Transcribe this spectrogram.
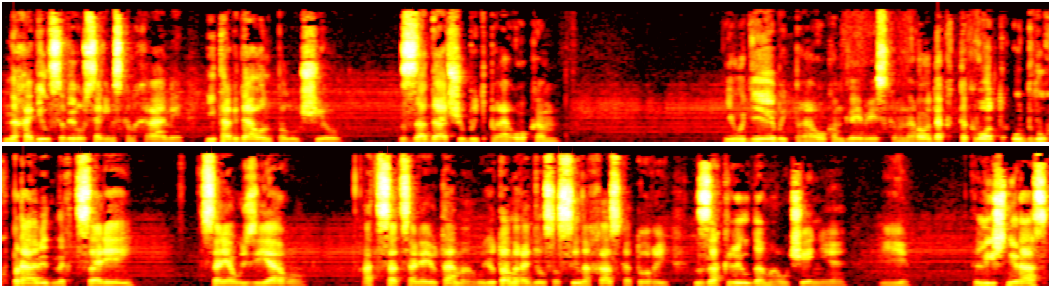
находился в Иерусалимском храме, и тогда он получил задачу быть пророком Иудея, быть пророком для еврейского народа. Так вот, у двух праведных царей, царя Узияру, отца царя Ютама, у Ютама родился сын Ахаз, который закрыл дома учения и лишний раз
